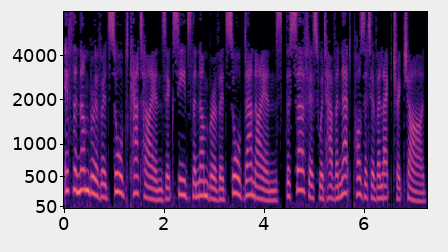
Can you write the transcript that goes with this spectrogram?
If the number of adsorbed cations exceeds the number of adsorbed anions, the surface would have a net positive electric charge.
